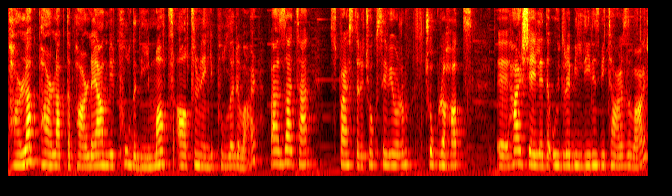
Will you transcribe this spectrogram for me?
parlak parlak da parlayan bir pul da değil. Mat altın rengi pulları var. Ben zaten Superstar'ı çok seviyorum. Çok rahat. E, her şeyle de uydurabildiğiniz bir tarzı var.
